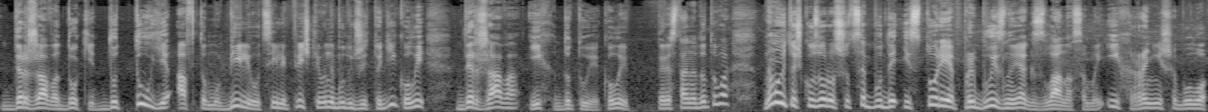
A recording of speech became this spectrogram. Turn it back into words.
Держава доки дотує автомобілі. Оці електрички вони будуть жити тоді, коли держава їх дотує. Коли перестане дотувати, на мою точку зору, що це буде історія приблизно як з ланосами. Їх раніше було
